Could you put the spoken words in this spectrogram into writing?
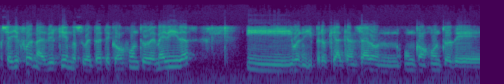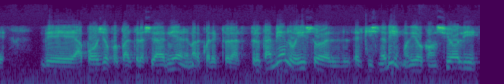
o sea, ellos fueron advirtiendo sobre todo este conjunto de medidas y bueno, y, pero que alcanzaron un conjunto de, de apoyo por parte de la ciudadanía en el marco electoral. Pero también lo hizo el, el kirchnerismo, digo, con Scioli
